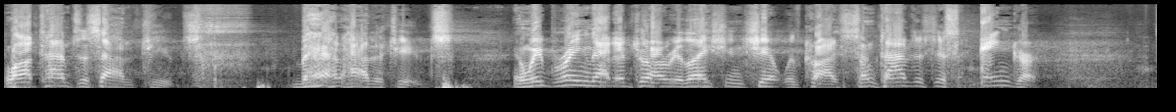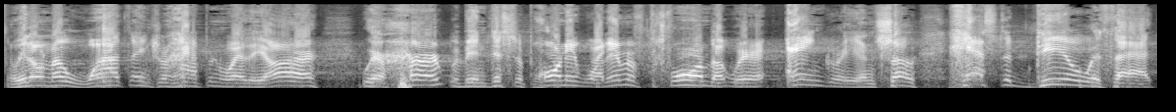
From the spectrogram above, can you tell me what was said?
a lot of times it's attitudes, bad attitudes. And we bring that into our relationship with Christ. Sometimes it's just anger. We don't know why things are happening where they are. We're hurt. We've been disappointed, whatever form, but we're angry. And so he has to deal with that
